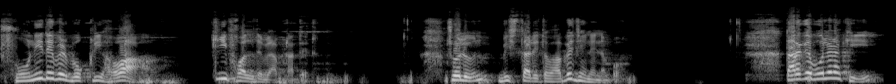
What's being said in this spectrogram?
শনিদেবের বক্রি হওয়া কি ফল দেবে আপনাদের? চলুন বিস্তারিতভাবে জেনে নেব। তার আগে বলে রাখি,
